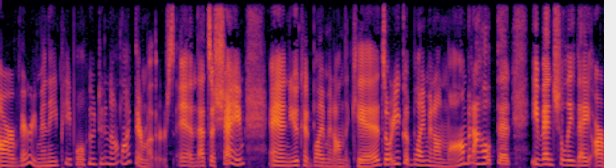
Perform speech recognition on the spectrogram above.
are very many people who do not like their mothers. And that's a shame. And you could blame it on the kids or you could blame it on mom. But I hope that eventually they are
